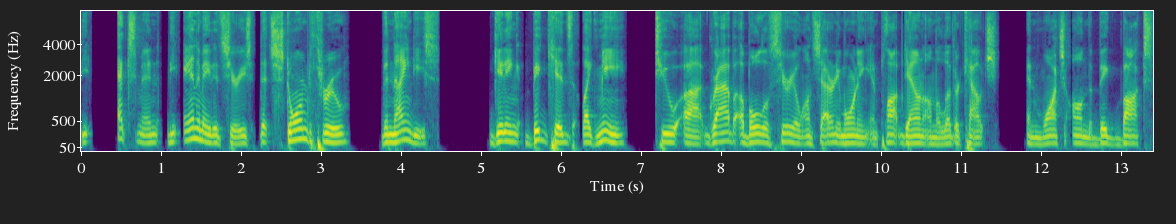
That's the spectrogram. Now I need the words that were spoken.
the X Men, the animated series that stormed through the 90s, getting big kids like me to uh, grab a bowl of cereal on Saturday morning and plop down on the leather couch and watch on the big box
